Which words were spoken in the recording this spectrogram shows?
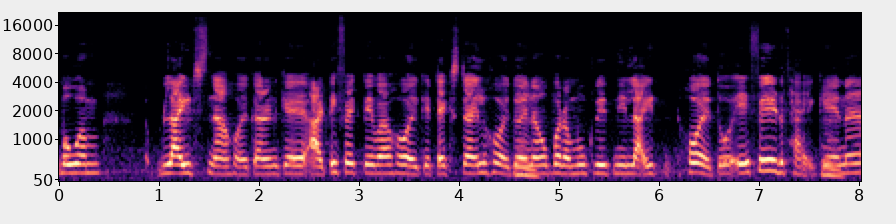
બહુ આમ લાઇટ્સ ના હોય કારણ કે આર્ટિફેક્ટ એવા હોય કે ટેક્સટાઇલ હોય તો એના ઉપર અમુક રીતની લાઇટ હોય તો એ ફેડ થાય કે એના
